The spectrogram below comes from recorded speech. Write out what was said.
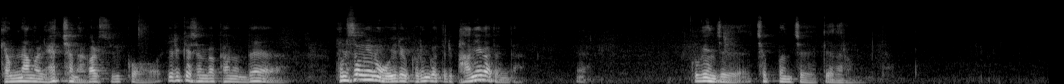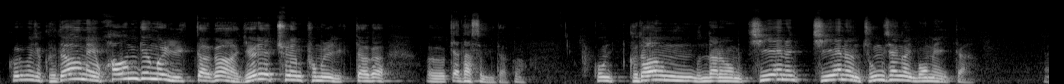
경랑을 헤쳐나갈 수 있고 이렇게 생각하는데 불성에는 오히려 그런 것들이 방해가 된다. 예. 그게 이제 첫 번째 깨달음입니다. 그리고 이제 그 다음에 화엄경을 읽다가 열애 출현품을 읽다가 어, 깨닫습니다. 그, 그 다음 문단에 보면 지혜는, 지혜는 중생의 몸에 있다. 예,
